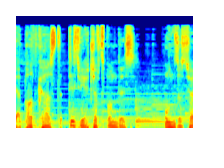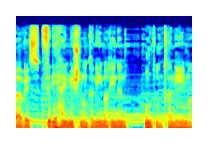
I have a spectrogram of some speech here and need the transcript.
der Podcast des Wirtschaftsbundes. Unser Service für die heimischen Unternehmerinnen und Unternehmer.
